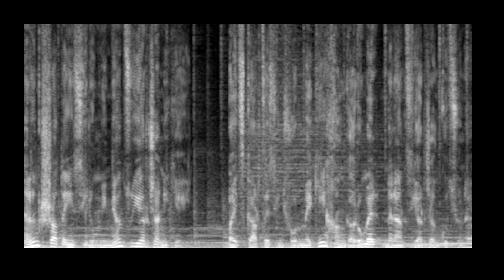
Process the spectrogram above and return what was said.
Նրանք շատ էին սիրում միմյանց ու երջանիկ էին, բայց կարծես ինչ որ մեկին խանգարում էր նրանց երջանկությունը։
